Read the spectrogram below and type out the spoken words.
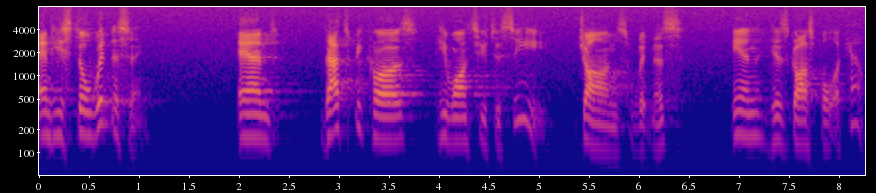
and he's still witnessing. And that's because he wants you to see John's witness in his gospel account.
